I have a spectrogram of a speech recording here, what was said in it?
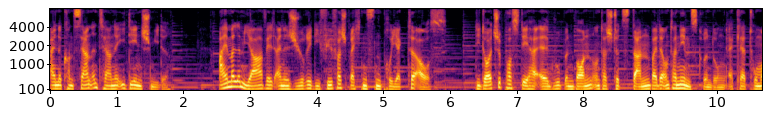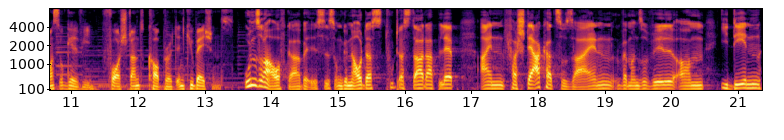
eine konzerninterne Ideenschmiede. Einmal im Jahr wählt eine Jury die vielversprechendsten Projekte aus. Die Deutsche Post DHL Group in Bonn unterstützt dann bei der Unternehmensgründung, erklärt Thomas Ogilvy, Vorstand Corporate Incubations. Unsere Aufgabe ist es, und genau das tut das Startup Lab, ein Verstärker zu sein, wenn man so will, um Ideen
